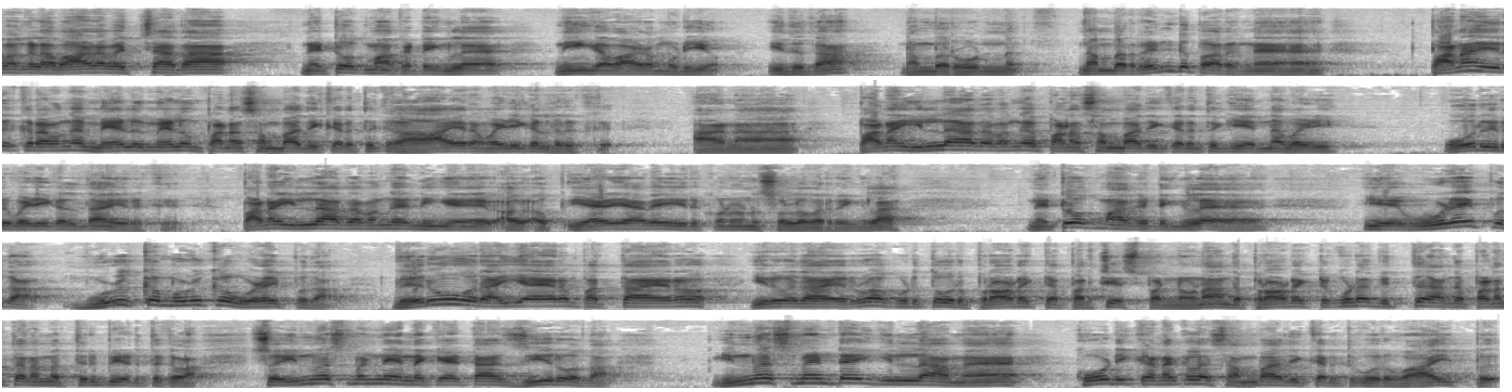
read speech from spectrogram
அவங்கள வாழ வச்சாதான் நெட்ஒர்க் மார்க்கெட்டிங்கில் நீங்கள் வாழ முடியும். இதுதான் நம்பர் ஒன்று நம்பர் ரெண்டு பாருங்கள் பணம் இருக்கிறவங்க மேலும் மேலும் பணம் சம்பாதிக்கிறதுக்கு ஆயிரம் வழிகள் இருக்குது ஆனால் பணம் இல்லாதவங்க பணம் சம்பாதிக்கிறதுக்கு என்ன வழி? ஓரிரு வழிகள் தான் இருக்குது பணம் இல்லாதவங்க நீங்கள் ஏழையாகவே இருக்கணும்னு சொல்ல வர்றீங்களா? நெட்ஒர்க் மார்க்கெட்டிங்கில் உழைப்பு தான். முழுக்க முழுக்க உழைப்பு தான். வெறும் ஒரு ஐயாயிரம் பத்தாயிரம் இருபதாயிரம் ரூபா கொடுத்து ஒரு ப்ராடக்ட்டை பர்ச்சேஸ் பண்ணோன்னா அந்த ப்ராடக்ட்டை கூட விற்று அந்த பணத்தை நம்ம திருப்பி எடுத்துக்கலாம். ஸோ இன்வெஸ்ட்மெண்ட்னு என்ன கேட்டால் ஜீரோ தான். இன்வெஸ்ட்மெண்ட்டே இல்லாமல் கோடிக்கணக்கில் சம்பாதிக்கிறதுக்கு ஒரு வாய்ப்பு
